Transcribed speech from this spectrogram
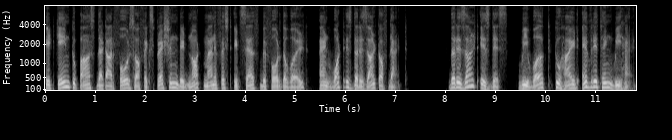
it came to pass that our force of expression did not manifest itself before the world, and what is the result of that? The result is this, we worked to hide everything we had.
